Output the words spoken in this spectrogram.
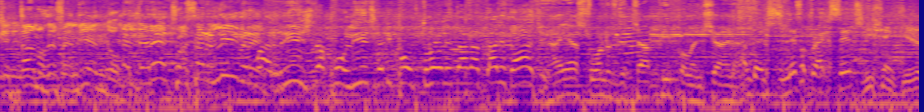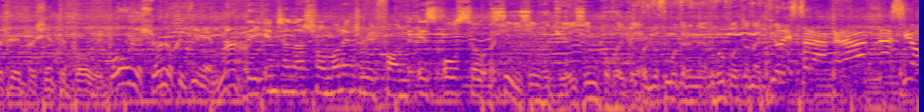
que estamos defendiendo el derecho a ser libre. Uma rígida política de controle da natalidade. I asked one of the top people in China. I'm going to deliver Brexit. Dicen que yo soy el presidente pobre. Pobres son los que quieren más. The International Monetary Fund is also a 信心和决心不会变。Nuestra gran nación,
